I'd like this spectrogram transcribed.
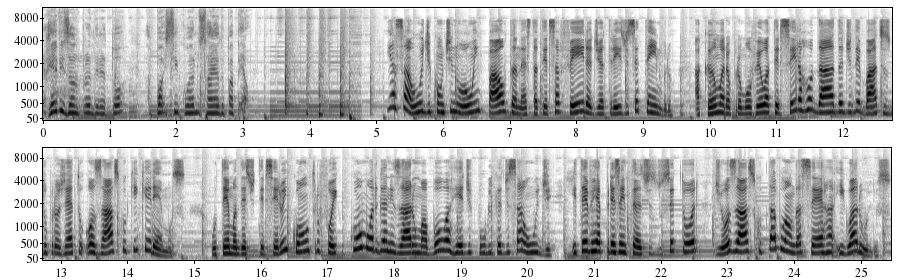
revisão do plano diretor, após cinco anos, saia do papel. E a saúde continuou em pauta nesta terça-feira, dia 3 de setembro. A Câmara promoveu a terceira rodada de debates do projeto Osasco que Queremos. O tema deste terceiro encontro foi como organizar uma boa rede pública de saúde e teve representantes do setor de Osasco, Tabuão da Serra e Guarulhos.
